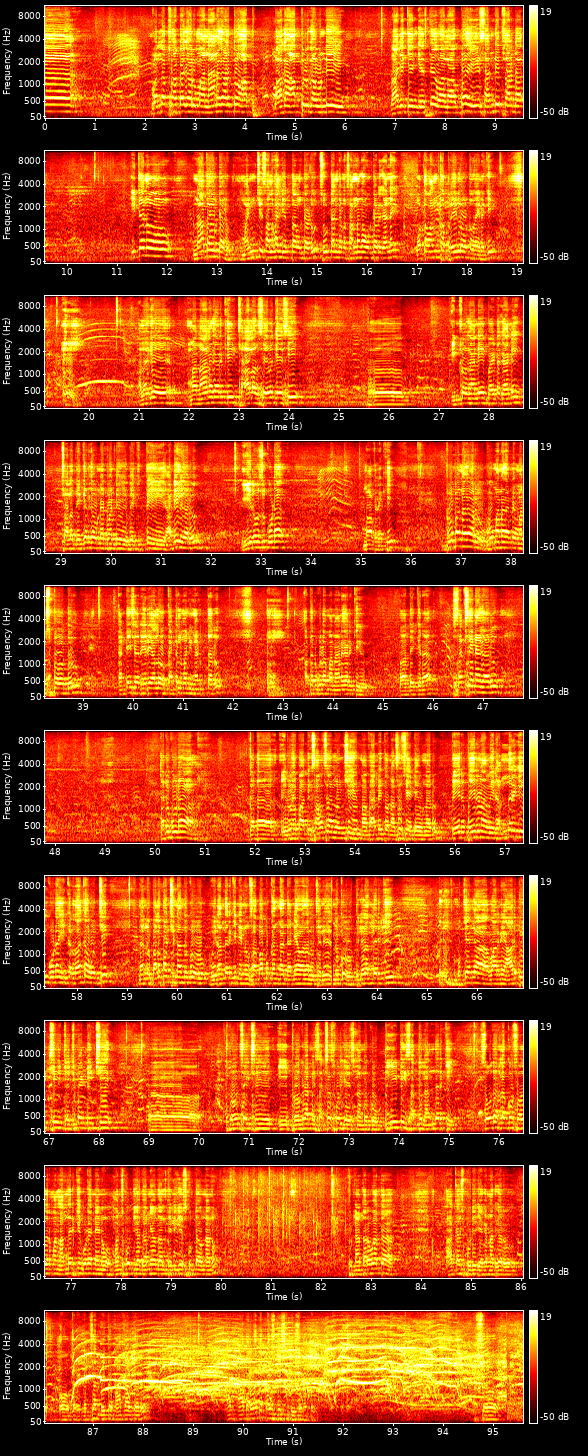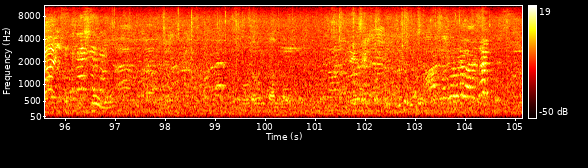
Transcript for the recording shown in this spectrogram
వల్లభ్ సాడ్డా గారు మా నాన్నగారితో ఆప్ బాగా ఆప్తుడుగా ఉండి రాజకీయం చేస్తే వాళ్ళ అబ్బాయి సందీప్ సార్డా ఇతను నాతో ఉంటాడు మంచి సలహాలు చెప్తా ఉంటాడు చూడటానికి సన్నగా ఉంటాడు కానీ మొత్తం అంతా బ్రెయిన్లో ఉంటుంది ఆయనకి. అలాగే మా నాన్నగారికి చాలా సేవ చేసి ఇంట్లో కానీ బయట కానీ చాలా దగ్గరగా ఉన్నటువంటి వ్యక్తి అనిల్ గారు. ఈరోజు కూడా మా గారికి భూమన్న గారు భూమన్న గారిని మర్చిపోవద్దు. కంటేశ్వర్ ఏరియాలో కట్టెల మండి నడుపుతారు. అతను కూడా మా నాన్నగారికి బాగా దగ్గర. సక్సేనా గారు తను కూడా గత ఇరవై పాతిక సంవత్సరాల నుంచి మా ఫ్యామిలీతో అసోసియేట్ అయి ఉన్నారు. పేరు పేరున వీరందరికీ కూడా ఇక్కడ దాకా వచ్చి నన్ను బలపరిచినందుకు వీరందరికీ నేను సభాముఖంగా ధన్యవాదాలు తెలియజేందుకు పిల్లలందరికీ ముఖ్యంగా వారిని ఆడిపించి జడ్జిమెంట్ ఇచ్చి ప్రోత్సహించి ఈ ప్రోగ్రామ్ని సక్సెస్ఫుల్ చేసినందుకు పీఈటీ సభ్యులందరికీ సోదరులకు సోదరుమణులందరికీ కూడా నేను మనస్ఫూర్తిగా ధన్యవాదాలు తెలియజేసుకుంటా ఉన్నాను. ఇప్పుడు నా తర్వాత ఆకాష్ పూరి జగన్నాథ్ గారు ఒక రెండు నిమిషాలు మీతో మాట్లాడతారు. ఆ- ఆ తర్వాత ప్రైజ్ డిస్ట్రిబ్యూషన్ ఉంటుంది సో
